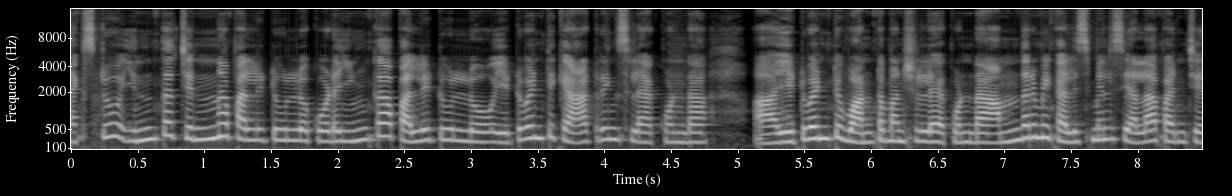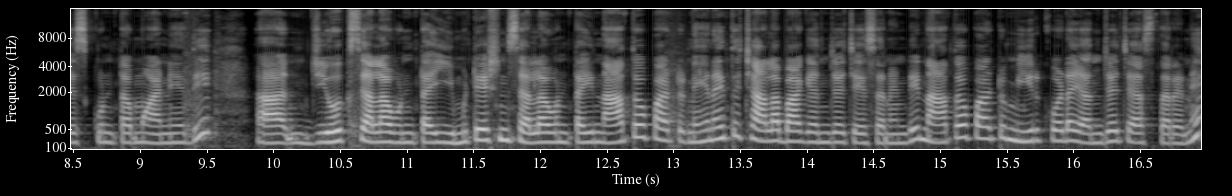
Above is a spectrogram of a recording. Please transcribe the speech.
నెక్స్ట్ ఇంత చిన్న పల్లెటూళ్ళలో కూడా ఇంకా పల్లెటూళ్ళలో ఎటువంటి క్యాటరింగ్స్ లేకుండా ఎటువంటి వంట మనుషులు లేకుండా అందరిమీ కలిసిమెలిసి ఎలా పని చేసుకుంటాము అనేది జోక్స్ ఎలా ఉంటాయి ఇమిటేషన్స్ ఎలా ఉంటాయి నాతో పాటు నేనైతే చాలా బాగా ఎంజాయ్ చేశానండి. నాతో పాటు మీరు కూడా ఎంజాయ్ చేస్తారని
